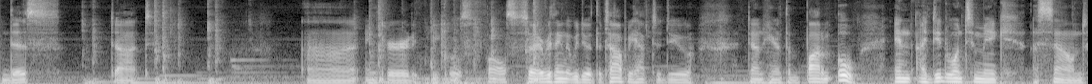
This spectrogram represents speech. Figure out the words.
This dot uh, anchored equals false. So everything that we do at the top, we have to do down here at the bottom. Oh, and I did want to make a sound.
